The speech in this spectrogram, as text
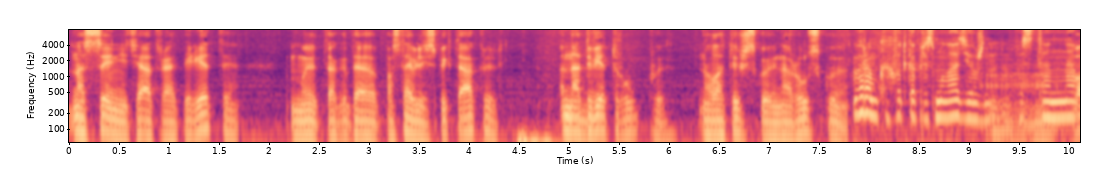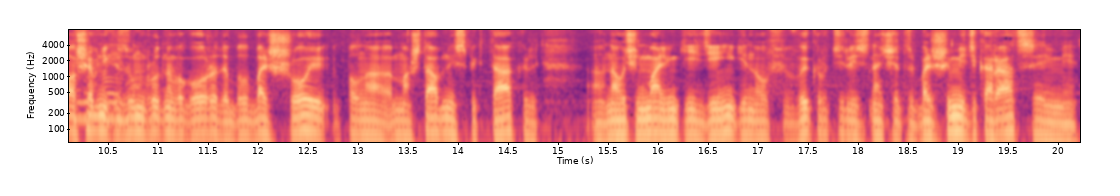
на сцене театра оперетты, мы тогда поставили спектакль на две труппы, на латышскую и на русскую. В рамках вот как раз молодежного восстанавливания. «Волшебник изумрудного города» был большой, полномасштабный спектакль а, на очень маленькие деньги, но выкрутились, значит, с большими декорациями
